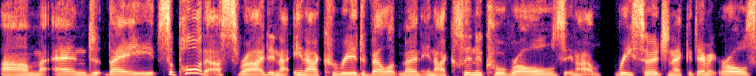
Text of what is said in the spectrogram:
Um, and they support us, right, in our, in our career development, in our clinical roles, in our research and academic roles.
